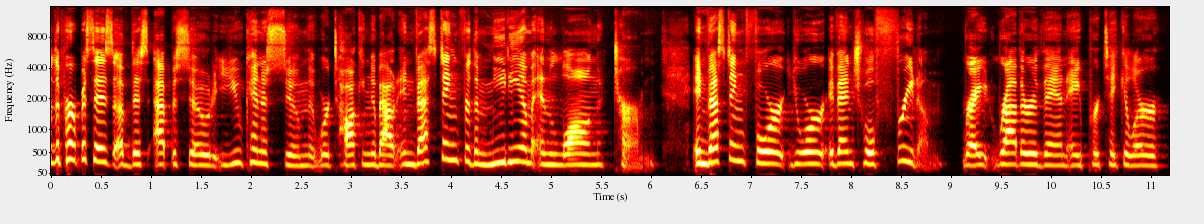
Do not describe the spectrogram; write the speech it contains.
the purposes of this episode, you can assume that we're talking about investing for the medium and long term, investing for your eventual freedom, right? Rather than a particular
